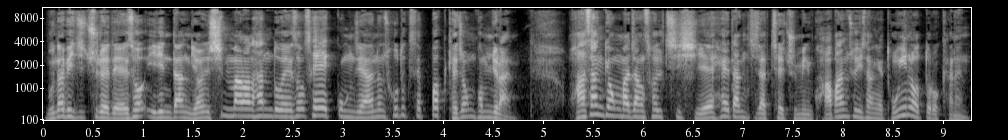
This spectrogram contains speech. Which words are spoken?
문화비 지출에 대해서 1인당 연 10만 원 한도에서 세액 공제하는 소득세법 개정 법률안, 화상 경마장 설치 시에 해당 지자체 주민 과반수 이상의 동의를 얻도록 하는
